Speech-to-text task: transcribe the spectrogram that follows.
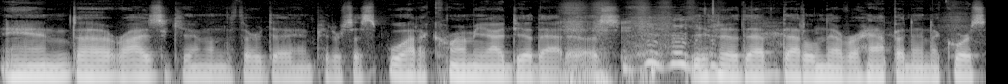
and uh, rise again on the third day. And Peter says, "What a crummy idea that is! you know that that'll never happen." And of course,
